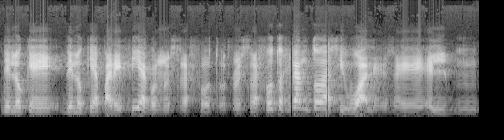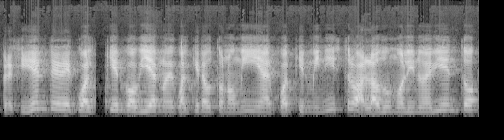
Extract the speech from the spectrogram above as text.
de lo, que, de lo que aparecía con nuestras fotos. Nuestras fotos eran todas iguales. Eh, el presidente de cualquier gobierno, de cualquier autonomía, cualquier ministro, al lado de un molino de viento,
